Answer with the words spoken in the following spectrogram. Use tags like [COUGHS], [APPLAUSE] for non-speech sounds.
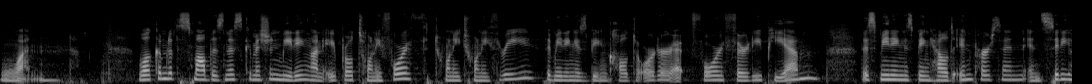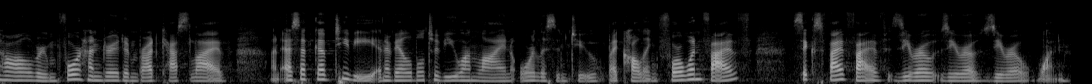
one. Welcome to the Small Business Commission meeting on April 24th, 2023. The meeting is being called to order at 4:30 p.m. This meeting is being held in person in City Hall, room 400, and broadcast live on SFGov TV and available to view online or listen to by calling 415 655 0001.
